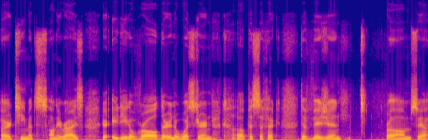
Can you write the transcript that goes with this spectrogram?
are a team that's on the rise. They're 88 overall. They're in the Western uh, Pacific Division. Um. So yeah.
